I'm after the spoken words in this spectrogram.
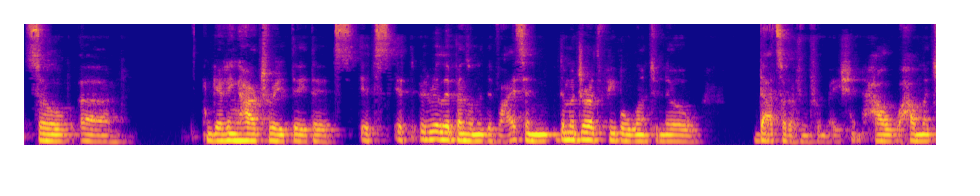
So uh, getting heart rate data, it's it's it, it really depends on the device, and the majority of people want to know that sort of information. How how much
